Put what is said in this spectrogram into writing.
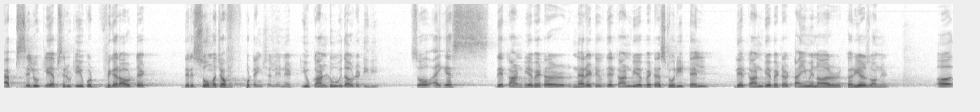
absolutely, absolutely, you could figure out that there is so much of potential in it. You can't do without a TV. So I guess there can't be a better narrative, there can't be a better story tell, there can't be a better time in our careers on it. Uh,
